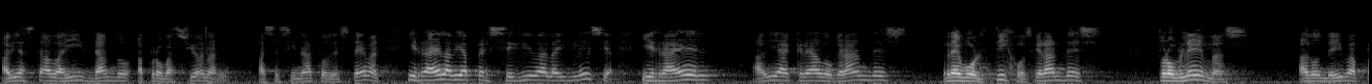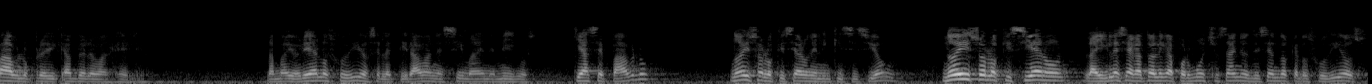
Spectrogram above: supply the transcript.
había estado ahí dando aprobación al asesinato de Esteban. Israel había perseguido a la iglesia. Israel había creado grandes revoltijos, grandes problemas a donde iba Pablo predicando el Evangelio. La mayoría de los judíos se le tiraban encima a enemigos. ¿Qué hace Pablo? No hizo lo que hicieron en la Inquisición. No hizo lo que hicieron la Iglesia Católica por muchos años diciendo que los judíos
